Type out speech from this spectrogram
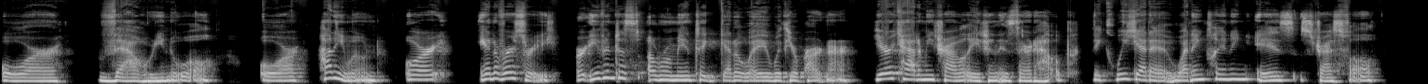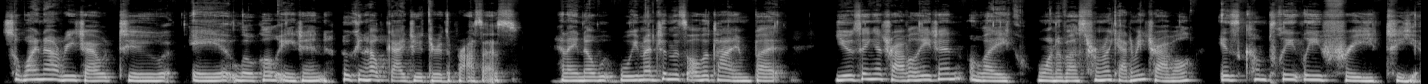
or vow renewal or honeymoon or anniversary or even just a romantic getaway with your partner, your Academy travel agent is there to help. Like, we get it. Wedding planning is stressful. So why not reach out to a local agent who can help guide you through the process? And I know we mention this all the time, but using a travel agent like one of us from Academy Travel is completely free to you.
